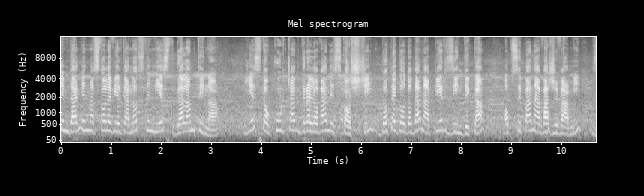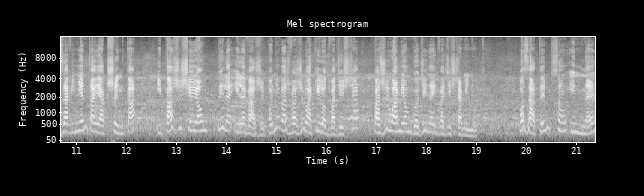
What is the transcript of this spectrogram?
Głównym daniem na stole wielkanocnym jest galantyna. Jest to kurczak drelowany z kości, do tego dodana pierś z indyka, obsypana warzywami, zawinięta jak szynka i parzy się ją tyle, ile waży. Ponieważ ważyła kilo 20, parzyłam ją godzinę i 20 minut. Poza tym są inne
